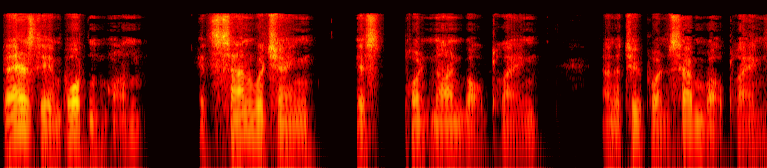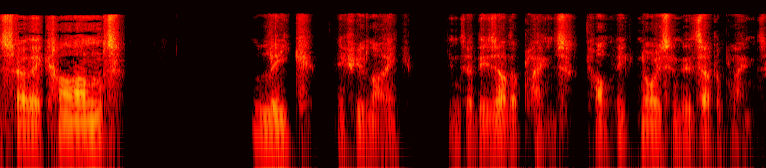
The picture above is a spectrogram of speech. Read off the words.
There's the important one. It's sandwiching this 0.9 volt plane and the 2.7 volt plane so they can't leak, if you like, into these other planes. Can't leak noise into these other planes.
